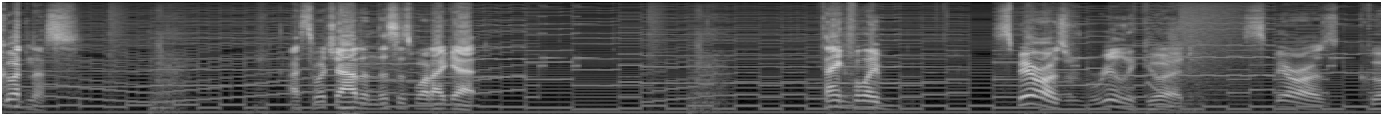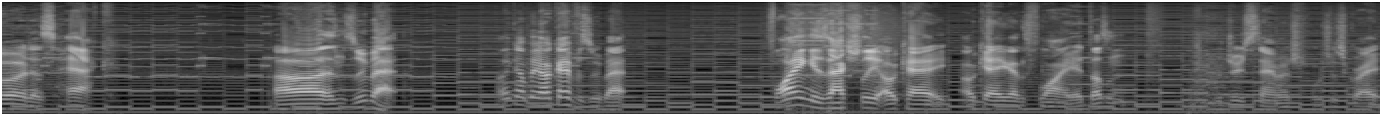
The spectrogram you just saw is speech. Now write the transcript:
goodness! I switch out and this is what I get. Thankfully, Spearow's really good. Spearow's good as heck. Uh, and Zubat. I think I'll be okay for Zubat. Flying is actually okay, okay against flying. It doesn't reduce damage, which is great.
